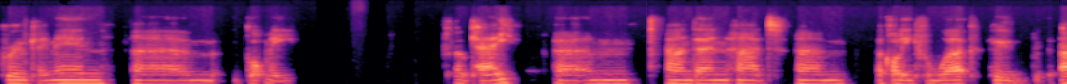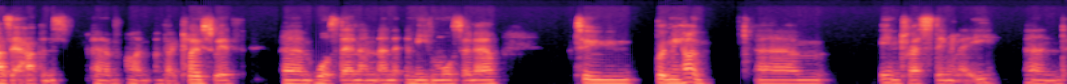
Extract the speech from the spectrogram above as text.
crew came in, um, got me okay, um, and then had um, a colleague from work who, as it happens, um, I'm, I'm, very close with, um, was then and, and, and, even more so now, to bring me home. Interestingly, and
